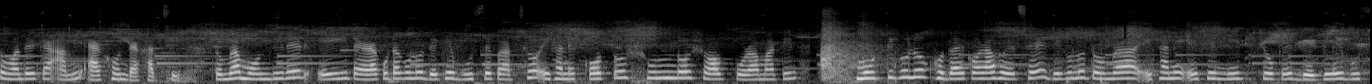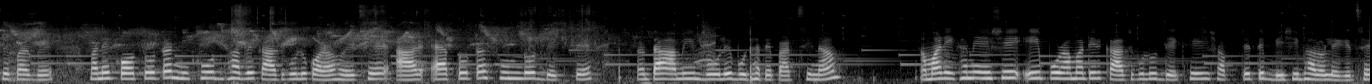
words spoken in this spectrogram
তোমাদেরকে আমি এখন দেখাচ্ছি। তোমরা মন্দিরের এই টেরাকোটাগুলো দেখে বুঝতে পারছ, এখানে কত সুন্দর সব পোড়ামাটির মূর্তিগুলো খোদাই করা হয়েছে, যেগুলো তোমরা এখানে এসে নিজ চোখে দেখলেই বুঝতে পারবে। মানে কতটা নিখুঁতভাবে কাজগুলো করা হয়েছে আর এতটা সুন্দর দেখতে, তা আমি বলে বোঝাতে পারছি না। আমার এখানে এসে এই পোড়ামাটির কাজগুলো দেখেই সবচেয়ে বেশি ভালো লেগেছে।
